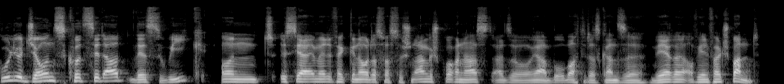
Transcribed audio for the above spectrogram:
Julio Jones could sit out this week und ist ja im Endeffekt genau das, was du schon angesprochen hast. Also ja, beobachte das Ganze, wäre auf jeden Fall spannend.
